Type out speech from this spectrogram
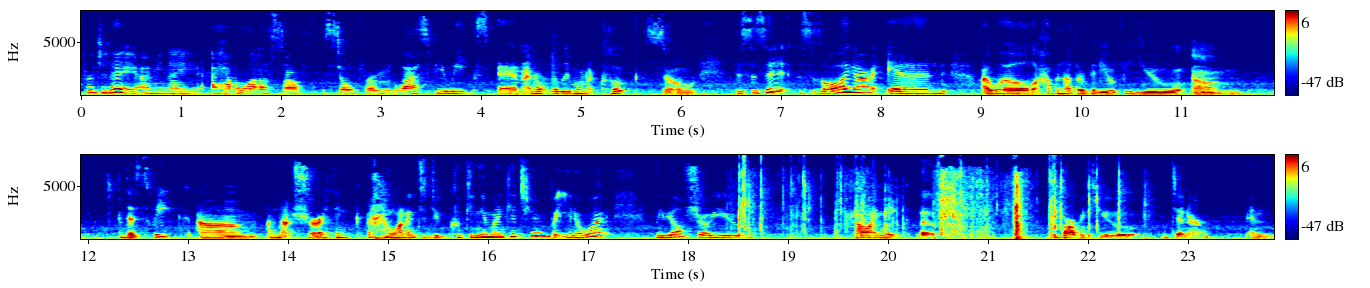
for today. I mean, I, I have a lot of stuff still from the last few weeks and I don't really want to cook. So this is it. This is all I got. And I will have another video for you um, this week. Um, I'm not sure. I think I wanted to do cooking in my kitchen, but you know what? Maybe I'll show you how I make this barbecue dinner and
